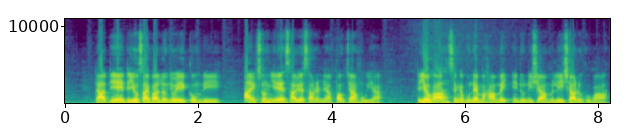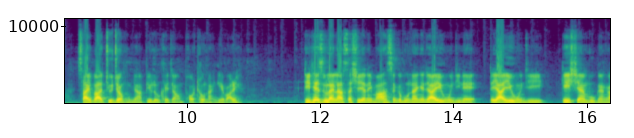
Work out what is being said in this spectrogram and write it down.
။ဒါအပြင်တရုတ်ဆိုင်ဘာလုံခြုံရေးကုမ္ပဏီ iSun ရဲ့စာရွက်စာတမ်းများပေါက်ကြားမှုအရ တရုတ်ဟာစင်ကာပူနဲ့မဟာမိတ်အင်ဒိုနီးရှားမလေးရှားတို့ကိုပါစိုက်ဘာကျူးကျော်မှုများပြုလုပ်ခဲ့ကြောင်းဖော်ထုတ်နိုင်ခဲ့ပါတယ်။ဒီနှစ်ဇူလိုင်လ18ရက်နေ့မှာစင်ကာပူနိုင်ငံသားရေးဝန်ကြီးနဲ့တရားရေးဝန်ကြီးကေရှန်ဘူကန်က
